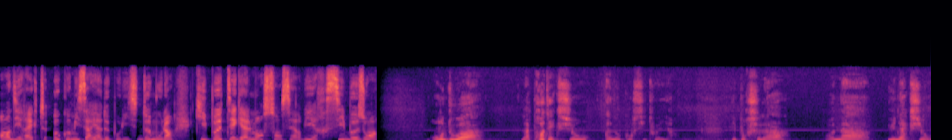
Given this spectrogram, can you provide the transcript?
en direct au commissariat de police de Moulins qui peut également s'en servir si besoin. On doit la protection à nos concitoyens. Et pour cela, on a une action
